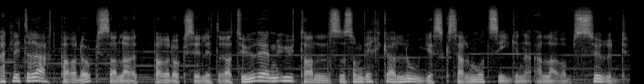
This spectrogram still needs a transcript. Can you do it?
Et litterært paradoks, eller et paradoks i litteratur, er en uttalelse som virker logisk selvmotsigende eller absurd,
